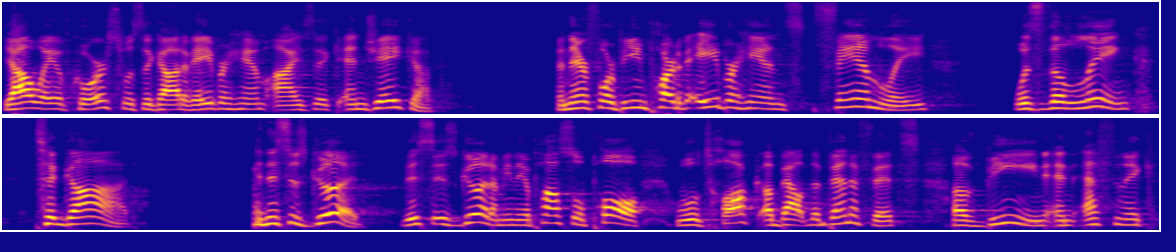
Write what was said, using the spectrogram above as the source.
Yahweh, of course, was the God of Abraham, Isaac, and Jacob. And therefore, being part of Abraham's family was the link to God. And this is good. This is good. I mean, the Apostle Paul will talk about the benefits of being an ethnic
